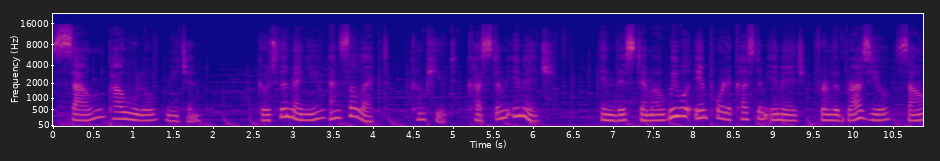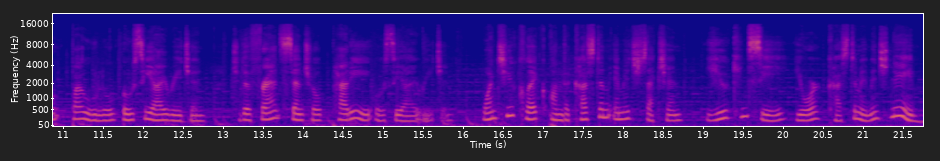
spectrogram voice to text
Sao Paulo region. Go to the menu and select Compute Custom Image. In this demo, we will import a custom image from the Brazil Sao Paulo OCI region to the France Central Paris OCI region. Once you click on the Custom Image section, you can see your custom image name.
